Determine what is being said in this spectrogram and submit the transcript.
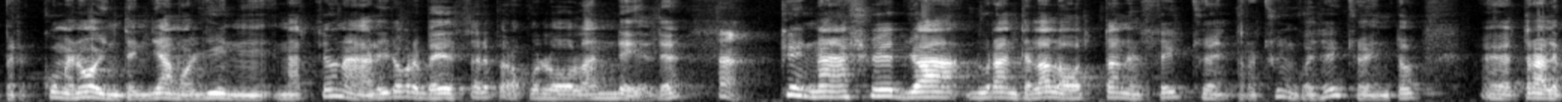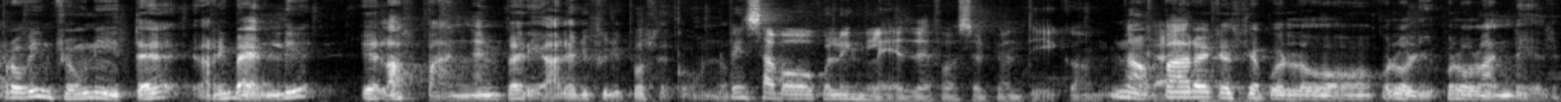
per come noi intendiamo gli inni nazionali dovrebbe essere però quello olandese Ah, che nasce già durante la lotta nel 600, tra 5 e 600 eh, tra le province unite ribelli e la Spagna imperiale di Filippo II. pensavo quello inglese fosse il più antico. No, Ok. pare che sia quello, quello lì, quello olandese.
